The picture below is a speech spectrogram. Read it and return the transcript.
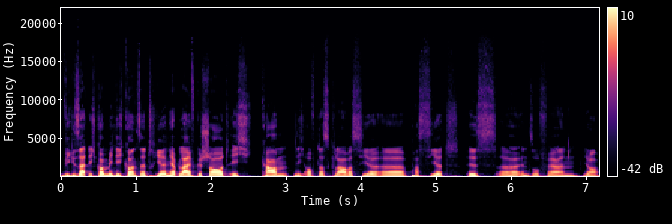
wie gesagt, ich konnte mich nicht konzentrieren. Ich habe live geschaut. Ich kam nicht auf das klar, was hier äh, passiert ist. Äh, insofern, ja.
